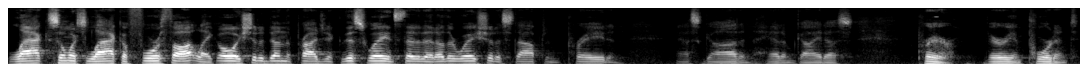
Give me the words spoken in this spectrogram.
lack, so much lack of forethought, like, oh, I should have done the project this way instead of that other way. Should have stopped and prayed and asked God and had Him guide us. Prayer, very important.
